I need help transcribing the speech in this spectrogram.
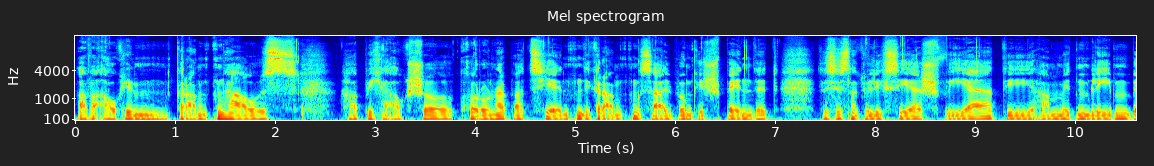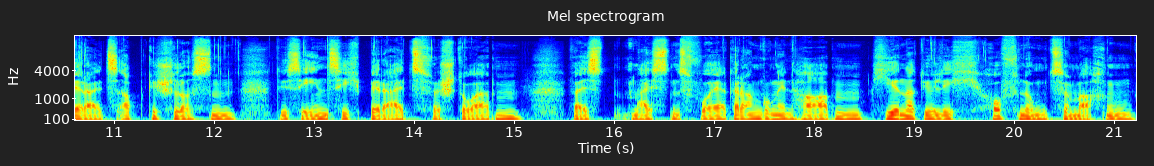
aber auch im Krankenhaus habe ich auch schon Corona-Patienten die Krankensalbung gespendet. Das ist natürlich sehr schwer. Die haben mit dem Leben bereits abgeschlossen. Die sehen sich bereits verstorben, weil es meistens Vorerkrankungen haben. Hier natürlich Hoffnung zu machen,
